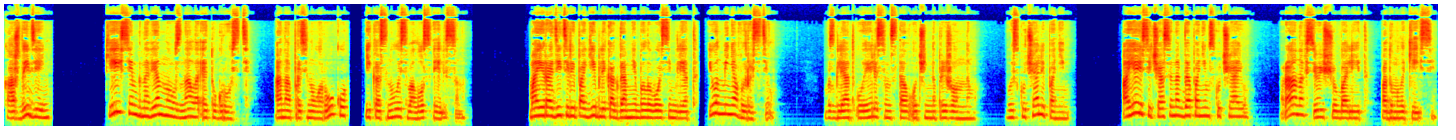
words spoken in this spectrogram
«Каждый день». Кейси мгновенно узнала эту грусть. Она протянула руку и коснулась волос Эллисон. «Мои родители погибли, когда мне было восемь лет, и он меня вырастил». Взгляд у Эллисон стал очень напряженным. «Вы скучали по ним?» А я и сейчас иногда по ним скучаю. Рана все еще болит, подумала Кейси.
